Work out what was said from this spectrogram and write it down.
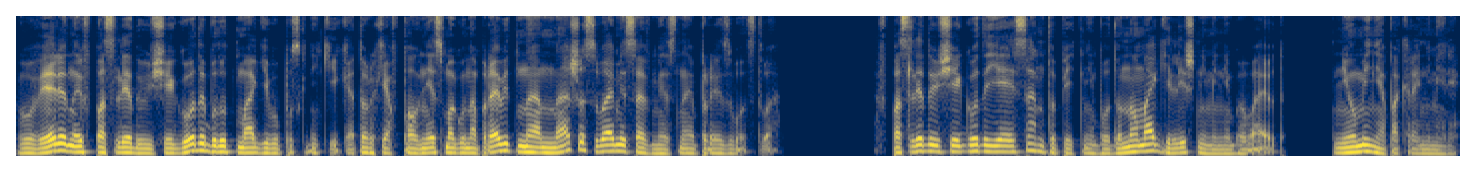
«Уверен, и в последующие годы будут маги-выпускники, которых я вполне смогу направить на наше с вами совместное производство. В последующие годы я и сам тупить не буду, но маги лишними не бывают. Не у меня, по крайней мере.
